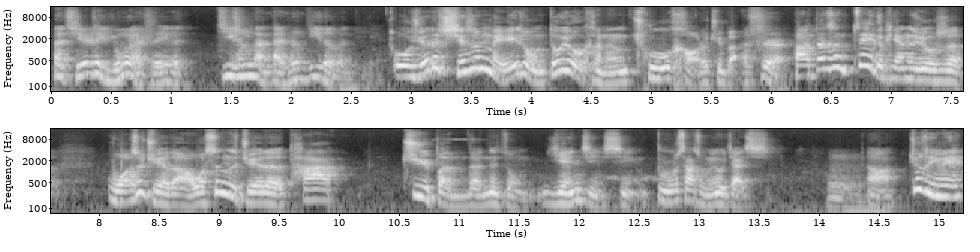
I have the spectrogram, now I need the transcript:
那其实这永远是一个鸡生蛋蛋生鸡的问题。我觉得其实每一种都有可能出好的剧本，是啊，但是这个片子就是，我是觉得啊，我甚至觉得它剧本的那种严谨性不如《杀手没有假期》。嗯啊，就是因为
